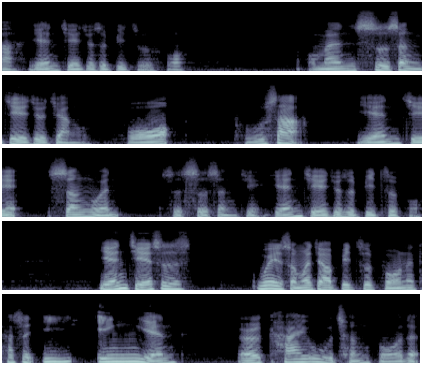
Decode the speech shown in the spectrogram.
啊，严劫就是必之佛。我们四圣界就讲。佛、菩萨、严劫、声闻是四圣界，严劫就是必之佛。严劫是为什么叫必之佛呢？它是依因缘而开悟成佛的，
